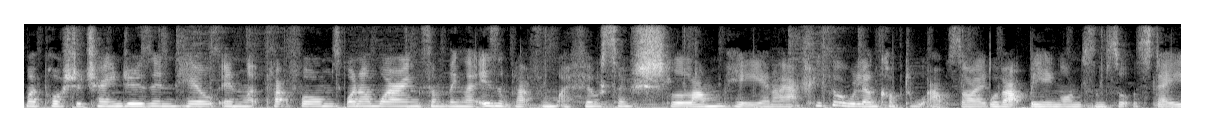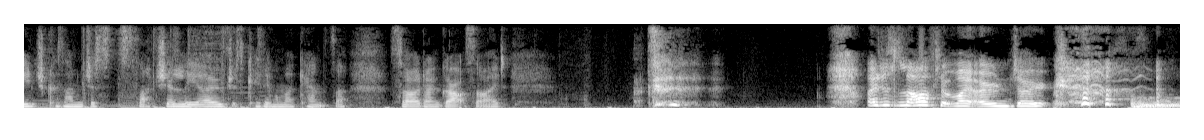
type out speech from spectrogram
my posture changes in heel in like platforms. When I'm wearing something that isn't platform, I feel so slumpy and I actually feel really uncomfortable outside without being on some sort of stage because I'm just such a Leo. Just kidding on my cancer, so I don't go outside. I just laughed at my own joke.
